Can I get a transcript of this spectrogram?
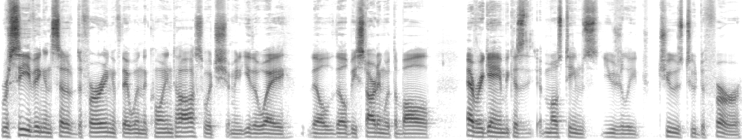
receiving instead of deferring if they win the coin toss. Which I mean, either way, they'll they'll be starting with the ball every game because most teams usually choose to defer.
